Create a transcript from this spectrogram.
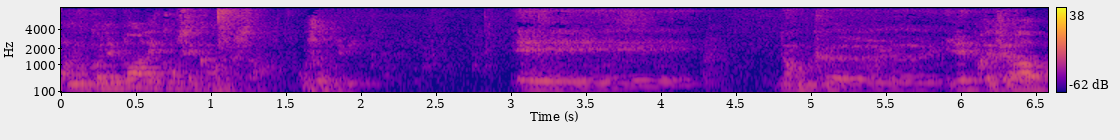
on ne connaît pas les conséquences de ça aujourd'hui. Et donc, euh, il est préférable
